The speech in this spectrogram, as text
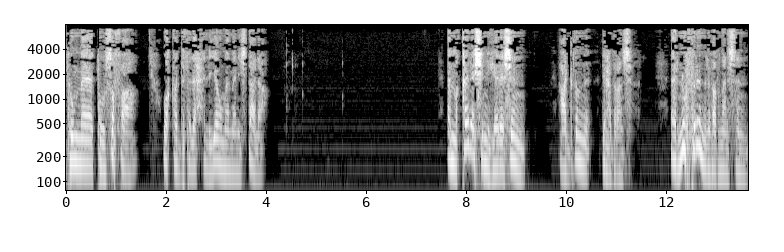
ثم توصفى وقد فلح اليوم من استعلى. أم قالش نهرسن عقضن الهضرانسن أرنفرن رفضنانسن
